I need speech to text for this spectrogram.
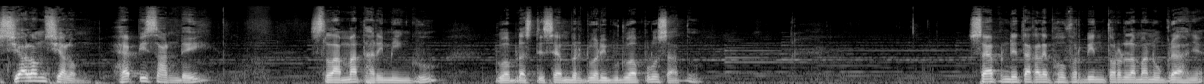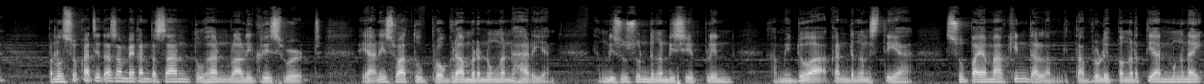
Shalom Shalom, Happy Sunday, selamat hari Minggu 12 Desember 2021. Saya Pendeta Caleb Hofer Bintor dalam anugerahnya, penuh sukacita sampaikan pesan Tuhan melalui Grace Word, yakni suatu program renungan harian yang disusun dengan disiplin, kami doakan dengan setia, supaya makin dalam kita beroleh pengertian mengenai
